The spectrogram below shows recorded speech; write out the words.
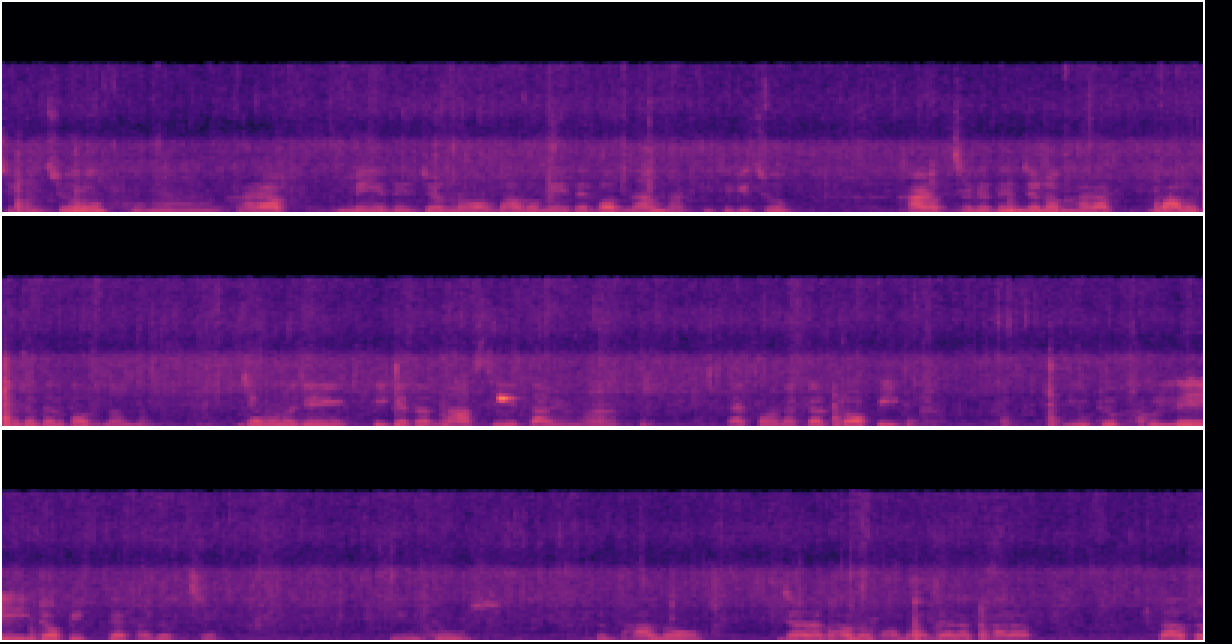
কিছু কিছু খারাপ মেয়েদের জন্য ভালো মেয়েদের বদনাম আর কিছু কিছু খারাপ ছেলেদের জন্য খারাপ ভালো ছেলেদের বদনাম। যেমন ওই যে ক্রিকেটার নাসির তামিমা এখন একটা টপিক ইউটিউব খুললে এই টপিক দেখা যাচ্ছে। কিন্তু ভালো যারা ভালো ভালো আর যারা খারাপ তারা তো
